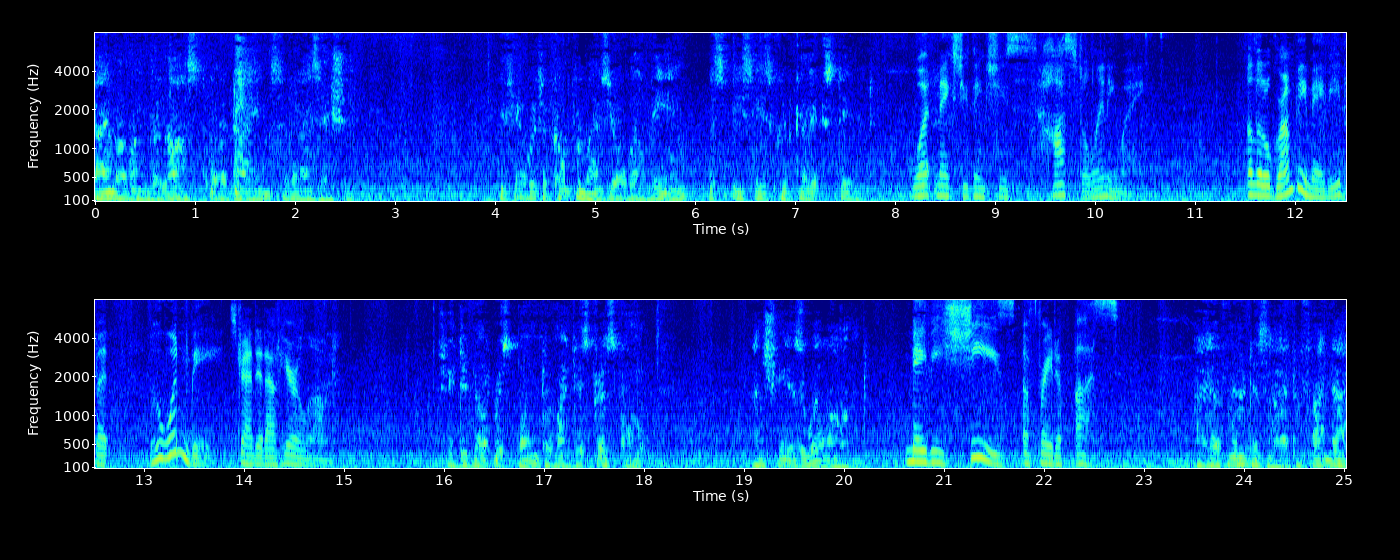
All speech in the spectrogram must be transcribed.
I am among the last of a dying civilization. If you were to compromise your well-being, the species could go extinct. What makes you think she's hostile anyway? A little grumpy maybe, but who wouldn't be, stranded out here alone? She did not respond to my distress call, and she is well armed. Maybe she's afraid of us. I have no desire to find out.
